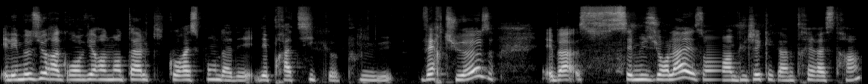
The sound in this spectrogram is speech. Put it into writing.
et les mesures agro-environnementales qui correspondent à des, pratiques plus vertueuses. Et eh ben, ces mesures-là, elles ont un budget qui est quand même très restreint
